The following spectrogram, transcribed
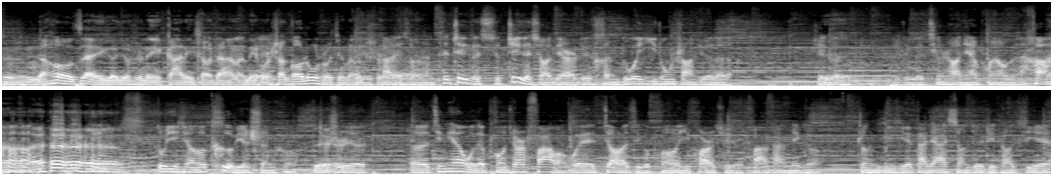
真然后再一个就是那咖喱小站了，那会儿上高中时候经常吃咖喱小站，它这个小这个小店儿对很多一中上学的这个这个青少年朋友们哈，都印象都特别深刻。就是呃，今天我在朋友圈发嘛，我也叫了几个朋友一块儿去发看那个征集一些大家想对这条街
